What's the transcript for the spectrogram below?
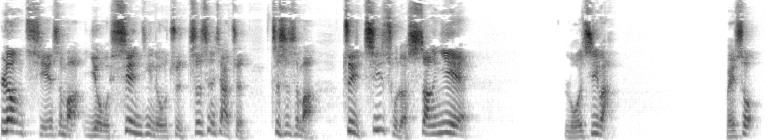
让企业什么有现金流去支撑下去，这是什么最基础的商业逻辑吧？没错。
